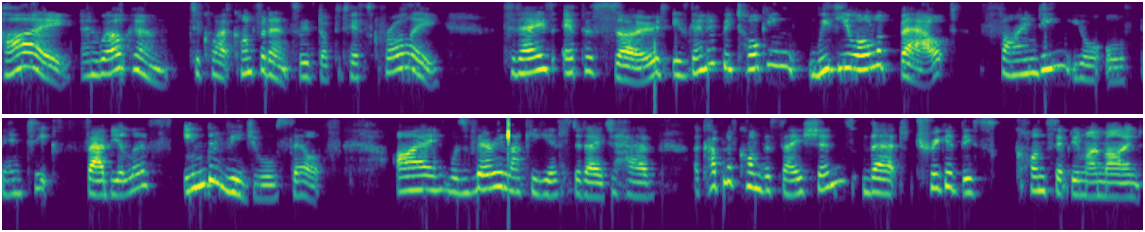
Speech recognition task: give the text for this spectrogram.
Hi, and welcome to Quiet Confidence with Dr. Tess Crawley. Today's episode is going to be talking with you all about finding your authentic, fabulous, individual self. I was very lucky yesterday to have a couple of conversations that triggered this concept in my mind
